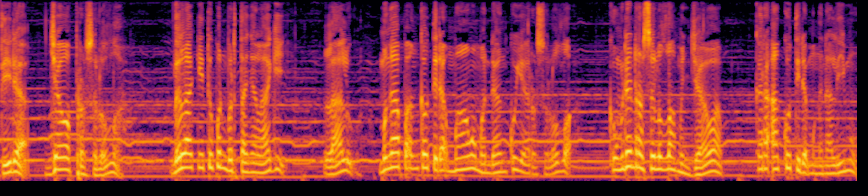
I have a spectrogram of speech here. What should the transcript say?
Tidak, jawab Rasulullah. Lelaki itu pun bertanya lagi, Lalu, mengapa engkau tidak mau memandangku ya Rasulullah? Kemudian Rasulullah menjawab, Karena aku tidak mengenalimu.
